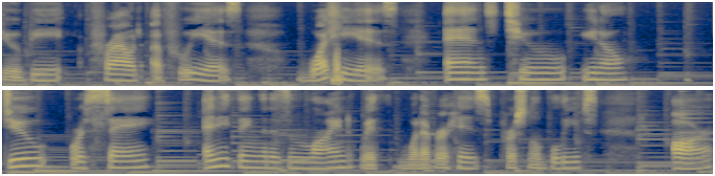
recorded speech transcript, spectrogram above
to be proud of who he is, what he is, and to, you know, do or say anything that is in line with whatever his personal beliefs are,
